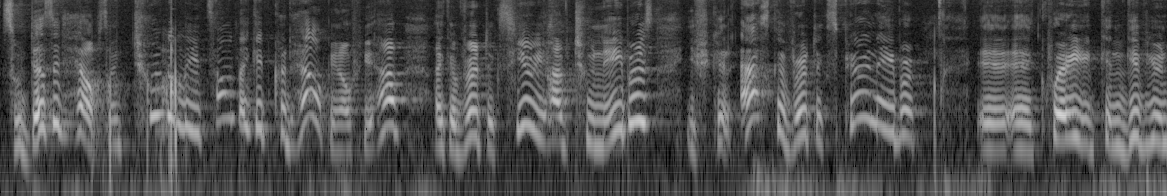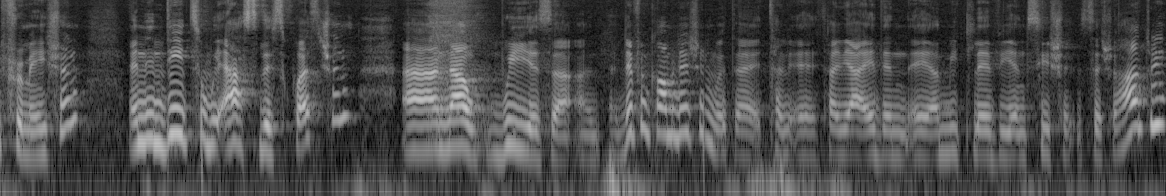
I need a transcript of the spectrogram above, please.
So does it help? So intuitively, it sounds like it could help. You know, if you have like a vertex here, you have two neighbors. If you can ask a vertex pair neighbor, a, a query it can give you information. And indeed, so we asked this question. Uh, now, we is a, a different combination with uh, Talia Eden, uh, Amit Levi, and Seshadhri.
